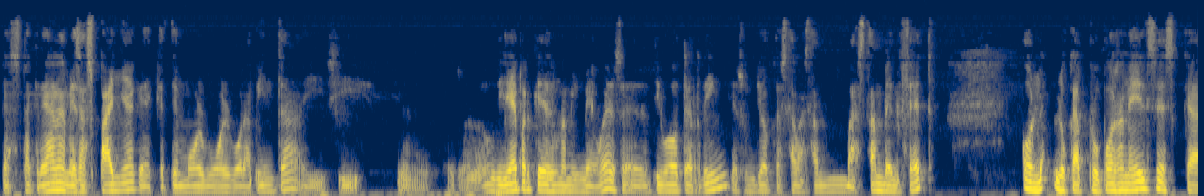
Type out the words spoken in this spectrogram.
que està creant, a més a Espanya, que, que té molt, molt bona pinta, i sí, ho diré perquè és un amic meu, eh? es diu Outer Ring, és un joc que està bastant, bastant ben fet, on el que proposen ells és que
